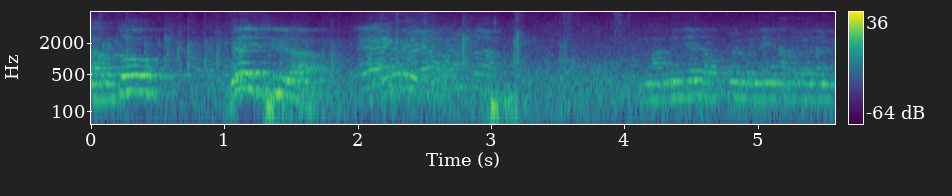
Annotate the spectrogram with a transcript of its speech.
थांबतो. जय श्रीराम. माननीय डॉक्टर विनय नागवेला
